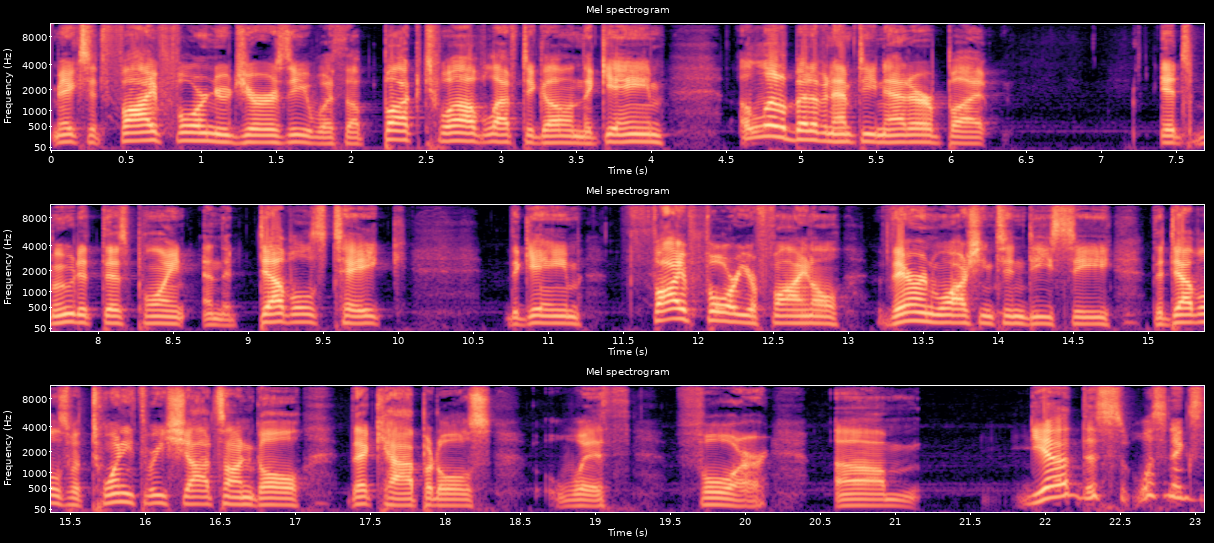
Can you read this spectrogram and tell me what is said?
makes it 5-4 New Jersey with a buck 12 left to go in the game. A little bit of an empty netter, but it's moot at this point, and the Devils take the game 5 4 your final. They're in Washington, D.C. The Devils with 23 shots on goal, the Capitals with four. Um, yeah, this wasn't ex-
